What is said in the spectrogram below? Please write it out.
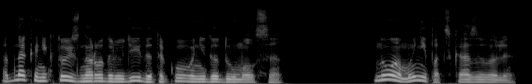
Однако никто из народа людей до такого не додумался. Ну, а мы не подсказывали.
